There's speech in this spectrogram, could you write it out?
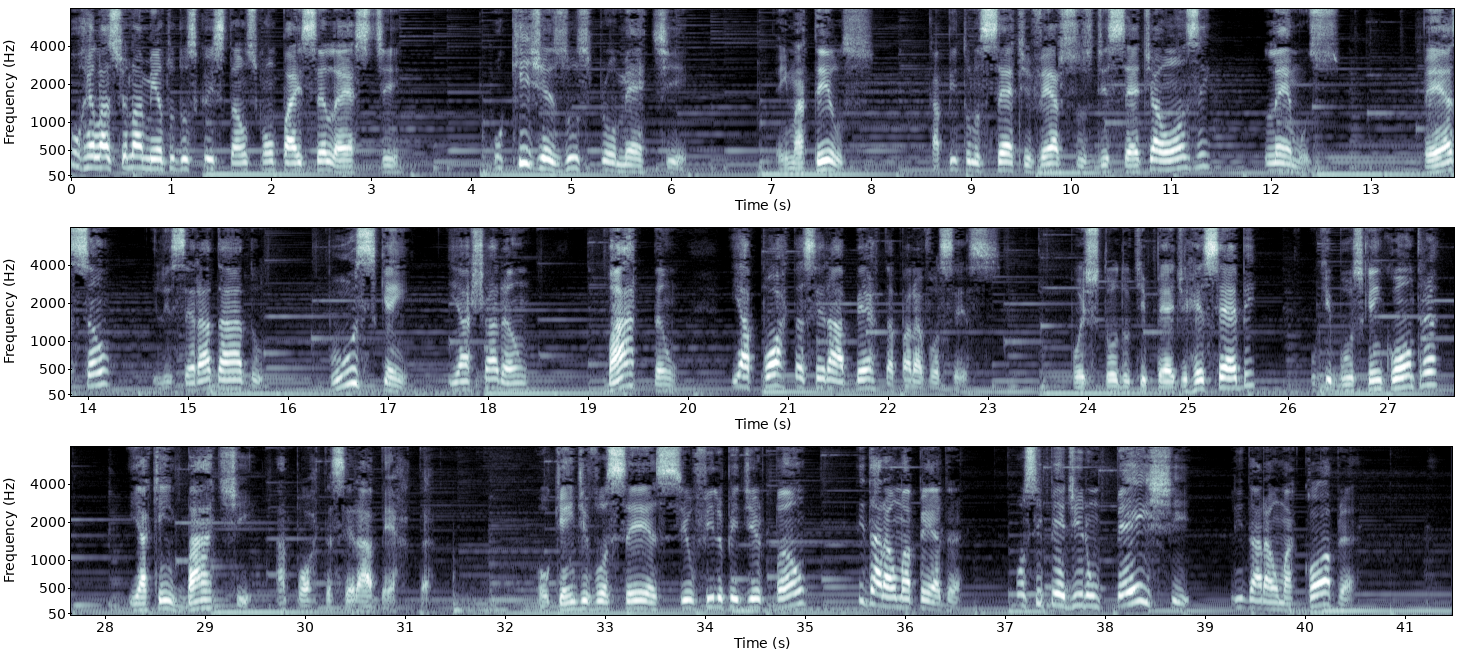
o relacionamento dos cristãos com o Pai Celeste. O que Jesus promete? Em Mateus, capítulo 7, versos de 7 a 11, lemos: Peçam e lhes será dado, busquem e acharão, batam e a porta será aberta para vocês. Pois todo o que pede recebe, o que busca encontra, e a quem bate a porta será aberta. Ou quem de vocês, se o filho pedir pão, lhe dará uma pedra? Ou se pedir um peixe, lhe dará uma cobra?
